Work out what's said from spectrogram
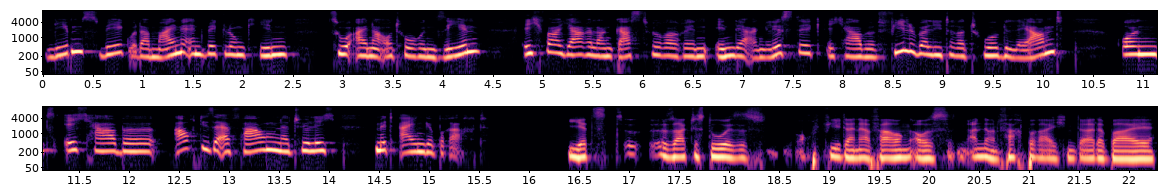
Lebensweg oder meine Entwicklung hin zu einer Autorin sehen. Ich war jahrelang Gasthörerin in der Anglistik. Ich habe viel über Literatur gelernt und ich habe auch diese Erfahrung natürlich mit eingebracht. Jetzt äh, sagtest du, es ist auch viel deine Erfahrung aus anderen Fachbereichen da dabei.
